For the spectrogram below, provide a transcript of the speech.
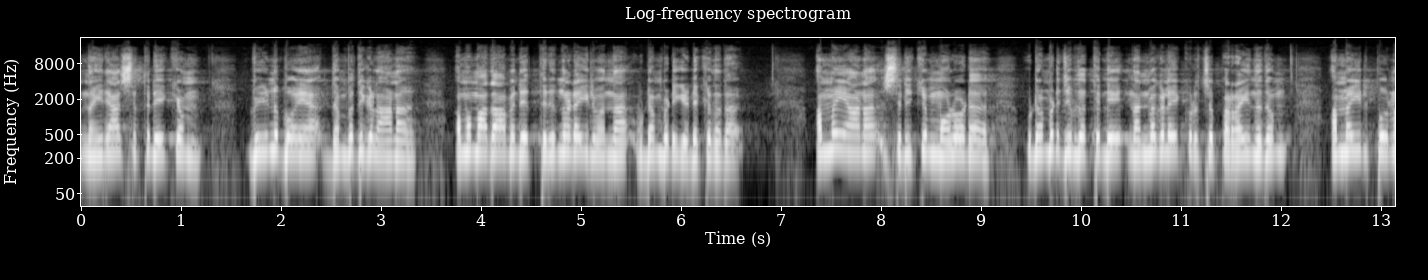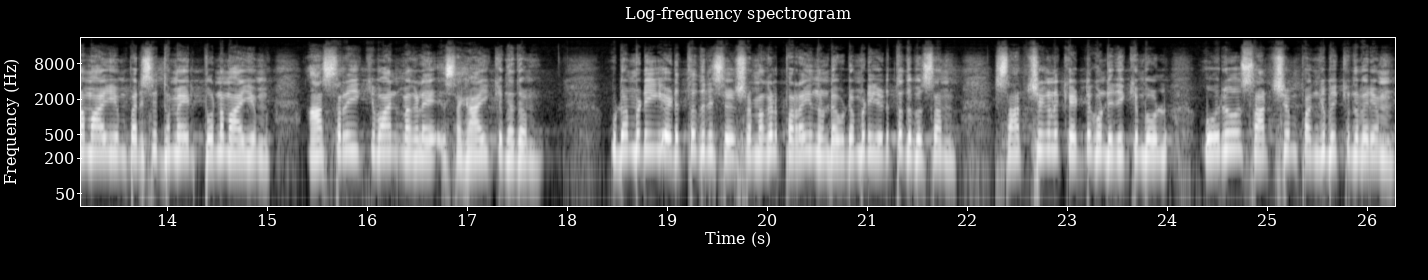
നൈരാശ്യത്തിലേക്കും വീണുപോയ ദമ്പതികളാണ് അമ്മ മാതാവിന്റെ തിരുനടയിൽ വന്ന് ഉടമ്പടി എടുക്കുന്നത്. അമ്മയാണ് ശരിക്കും മോളോട് ഉടമ്പടി ജീവിതത്തിന്റെ നന്മകളെക്കുറിച്ച് പറയുന്നതും അമ്മയിൽ പൂർണമായും പരിശുദ്ധമയിൽ പൂർണമായും ആശ്രയിക്കുവാൻ മകളെ സഹായിക്കുന്നതും. ഉടമ്പടി എടുത്തതിന് ശേഷം മകൾ പറയുന്നുണ്ട് ഉടമ്പടി എടുത്ത ദിവസം സാക്ഷ്യങ്ങൾ കേട്ടുകൊണ്ടിരിക്കുമ്പോൾ ഓരോ സാക്ഷ്യം പങ്കുവെക്കുന്നവരും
